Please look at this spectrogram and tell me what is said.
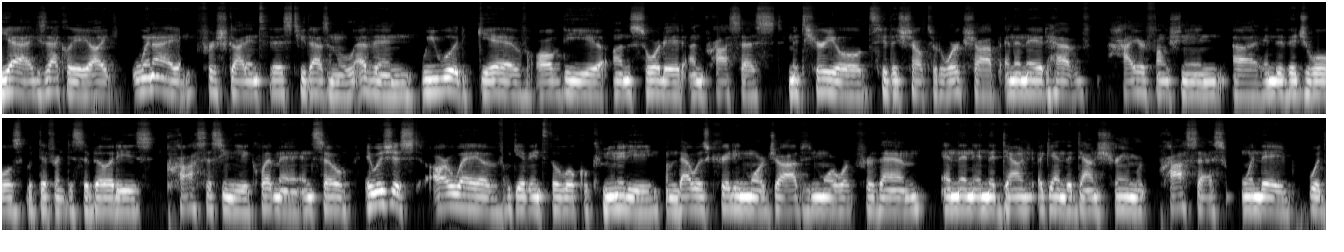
Yeah, exactly. Like when I first got into this 2011, we would give all the unsorted, unprocessed material to the sheltered workshop, and then they'd have higher functioning uh, individuals with different disabilities processing the equipment. And so it was just our way of giving to the local community um, that was creating more jobs and more work for them. And then in the down, again, the downstream process, when they would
